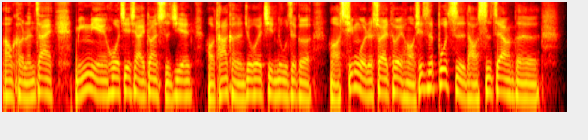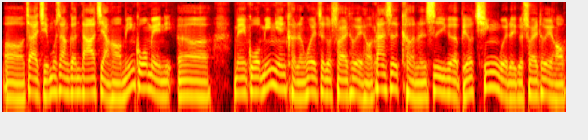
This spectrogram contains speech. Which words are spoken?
然后可能在明年或接下来一段时间，哦，它可能就会进入这个啊轻微的衰退哈。其实不止老师这样的，呃，在节目上跟大家讲哈，民国每年呃美国明年可能会这个衰退哈，但是可能是一个比较轻微的一个衰退哈。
